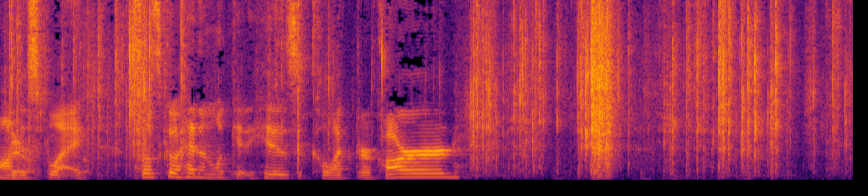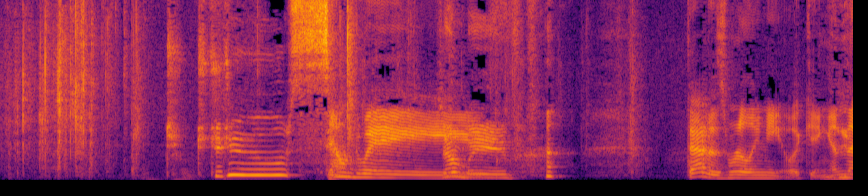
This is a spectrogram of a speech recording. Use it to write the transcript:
on There. display. So let's go ahead and look at his collector card. Soundwave. Soundwave. That is really neat looking. And Yes.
